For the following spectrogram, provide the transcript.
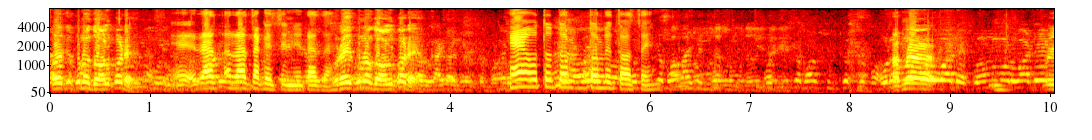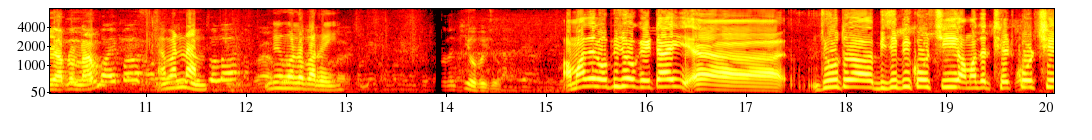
ওরা কি কোনো দল করে? রাজাকে চিনি রাজা। ওরা কি কোনো দল করে? হ্যাঁ ও তো দল দলে তো আছে। আপনার ওই আপনার নাম? আমার নাম বিমলা বারই। কি অভিযোগ? আমাদের অভিযোগ এটাই যেহেতু বিজেপি করছি আমাদের থ্রেট করছে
